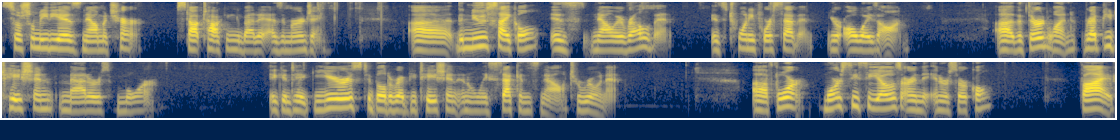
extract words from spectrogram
social media is now mature. Stop talking about it as emerging. Uh, the news cycle is now irrelevant. It's 24 7. You're always on. Uh, the third one, reputation matters more. It can take years to build a reputation and only seconds now to ruin it. Uh, four, more CCOs are in the inner circle. Five,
